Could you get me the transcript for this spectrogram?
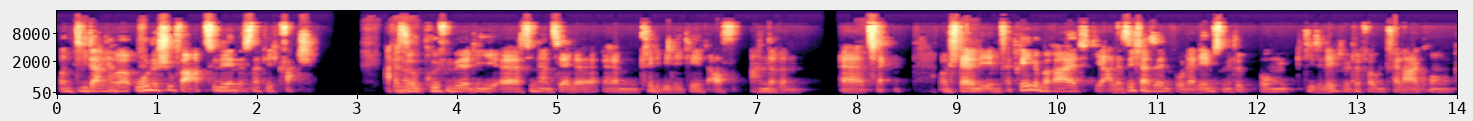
Und die dann ja. nur ohne Schufa abzulehnen, ist natürlich Quatsch. Also genau. prüfen wir die äh, finanzielle ähm, Kredibilität auf anderen äh, Zwecken und stellen eben Verträge bereit, die alle sicher sind, wo der Lebensmittelpunkt, diese Lebensmittelpunktverlagerung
